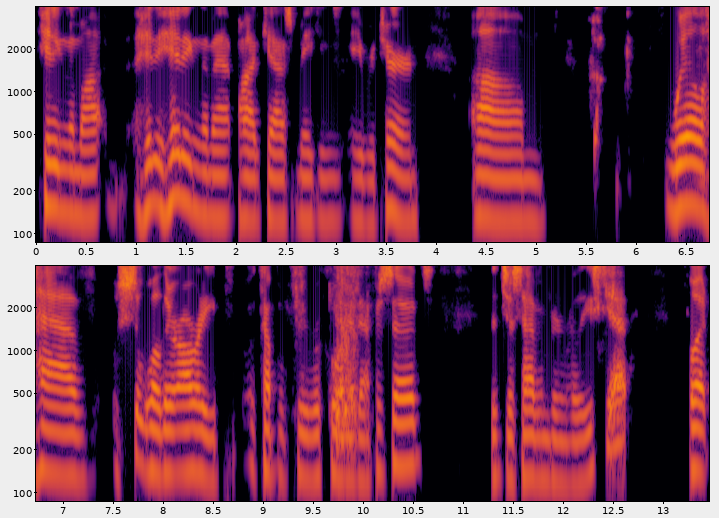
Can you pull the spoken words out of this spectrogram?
hitting the mo- hit, hitting the mat podcast making a return. Um, will have so, well, there are already a couple pre-recorded episodes that just haven't been released yet, but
